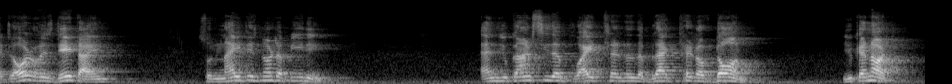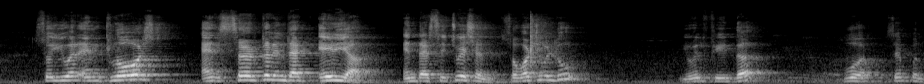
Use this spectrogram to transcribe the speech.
it's always daytime, so night is not appearing. And you can't see the white thread and the black thread of dawn. You cannot. So you are enclosed and circle in that area, in that situation. So what you will do? You will feed the poor. Simple.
